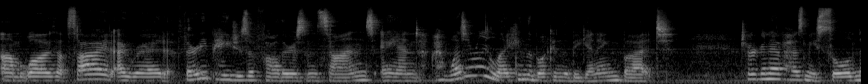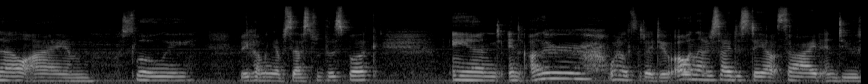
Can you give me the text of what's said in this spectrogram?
Um, while I was outside, I read 30 pages of Fathers and Sons, and I wasn't really liking the book in the beginning, but Turgenev has me sold now. I am slowly becoming obsessed with this book. And in other, what else did I do? Oh, and then I decided to stay outside and do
